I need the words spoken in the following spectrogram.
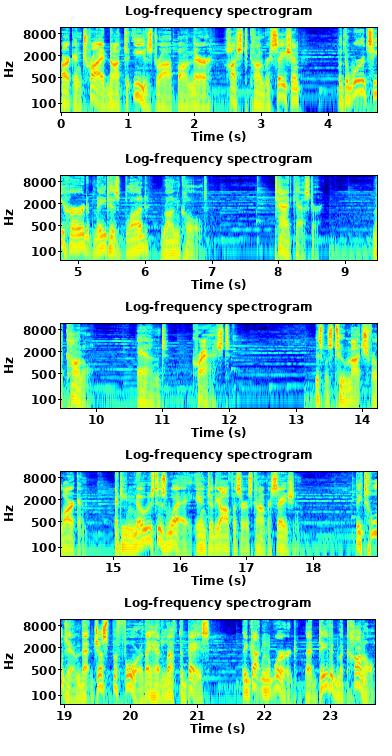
Larkin tried not to eavesdrop on their hushed conversation, but the words he heard made his blood run cold. Tadcaster, McConnell, and crashed. This was too much for Larkin, and he nosed his way into the officer's conversation. They told him that just before they had left the base, they'd gotten word that David McConnell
